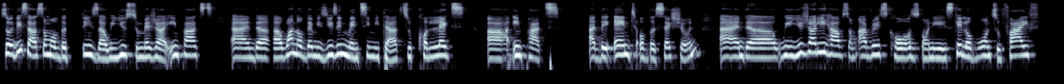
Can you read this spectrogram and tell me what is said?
So these are some of the things that we use to measure our impacts. And uh, one of them is using Mentimeter to collect uh, impacts at the end of the session. And uh, we usually have some average scores on a scale of one to five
